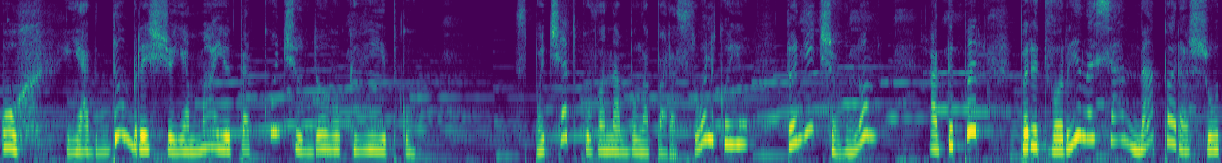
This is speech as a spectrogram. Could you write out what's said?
Ух, як добре, що я маю таку чудову квітку. Спочатку вона була парасолькою, тоді човном, а тепер перетворилася на парашут.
